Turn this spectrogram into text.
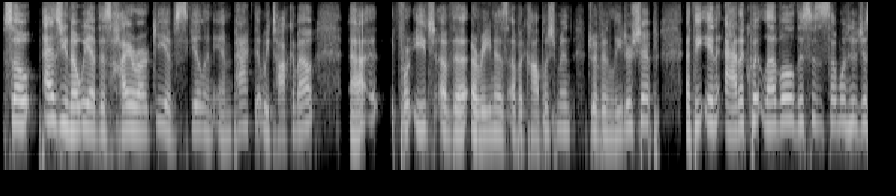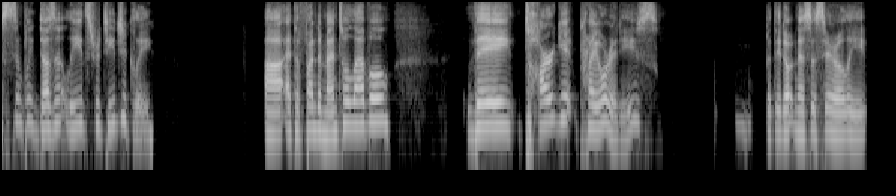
So, as you know, we have this hierarchy of skill and impact that we talk about uh, for each of the arenas of accomplishment driven leadership. At the inadequate level, this is someone who just simply doesn't lead strategically uh, at the fundamental level, they target priorities, but they don't necessarily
